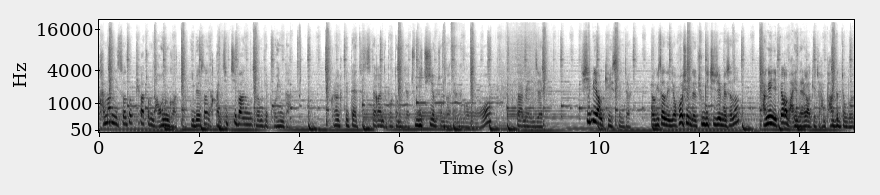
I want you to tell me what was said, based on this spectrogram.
가만히 있어도 피가 좀 나오는 것 같다. 입에서 약간 찝찝한 그런 게 보인다. 그렇기 때 됐을 때가 이제 보통 이제 중기 취점 정도 되는 거고 그다음에 이제 시비한 케이스 이제 여기서는 이제 훨씬 더 중기 취점에서는 당연히 뼈가 많이 내려갔겠죠. 한 반쯤 정도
